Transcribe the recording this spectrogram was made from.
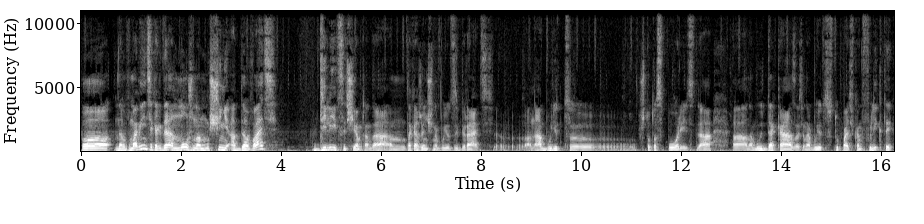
В моменте, когда нужно мужчине отдавать, делиться чем-то, да, такая женщина будет забирать, она будет э, что-то спорить, да, а, она будет доказывать, она будет вступать в конфликты,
